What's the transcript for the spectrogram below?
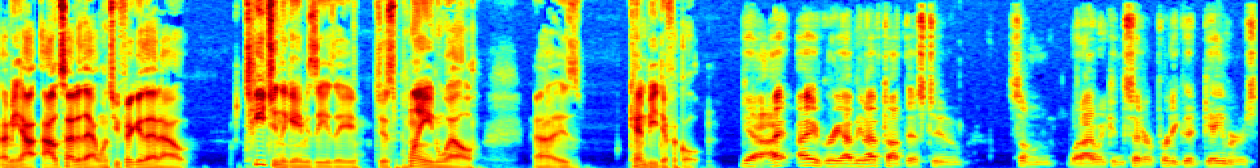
I mean, outside of that, once you figure that out, teaching the game is easy. Just playing well uh, is can be difficult. Yeah, I, I agree. I mean, I've taught this to some what I would consider pretty good gamers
